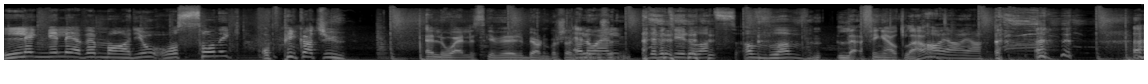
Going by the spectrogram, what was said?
Lenge leve Mario og Sonic og Pikachu. LOL skriver Bjarne på slutten. LOL. Det betyr lots of love. Laughing out loud? Oh, ja, ja.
